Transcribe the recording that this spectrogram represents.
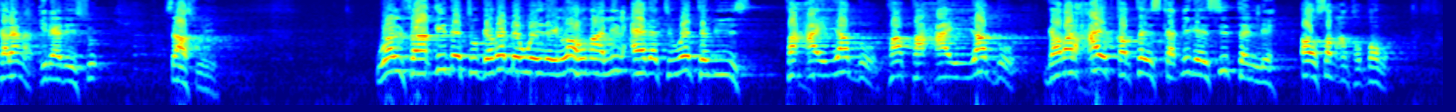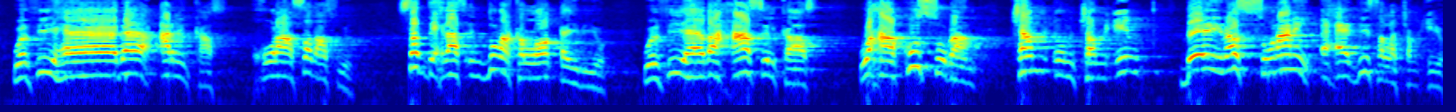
kalena cibaadayso saas weeye. Waalfaaqidatu gabadha weyday lahumaa lilcaadati watamyiis taxayadu tataxayadu gabarh xayd qabtay iska dhigee sittan lix aw sabcan toddoba wa fii haadaa arrinkaas khulaasadaas wey saddexdaas in dumarka loo qaybiyo. Wa fii haadaa xaasilkaas waxaa ku sugan jamcun jamcin bayna asunani axaadiisa la jamciyo.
